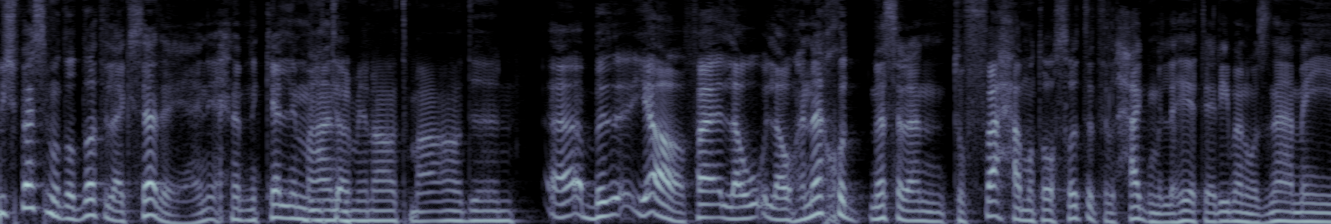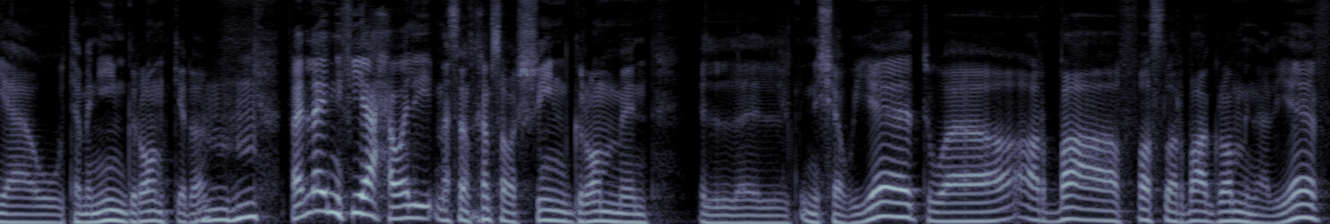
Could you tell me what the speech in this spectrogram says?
مش بس مضادات الأكسدة يعني إحنا بنتكلم عن فيتامينات معادن. آه ب... يا فلو لو هناخد مثلا تفاحة متوسطة الحجم اللي هي تقريبا وزنها 180 جرام كده. فنلاقي إن فيها حوالي مثلا 25 جرام من ال- النشويات و4.4 جرام من الالياف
